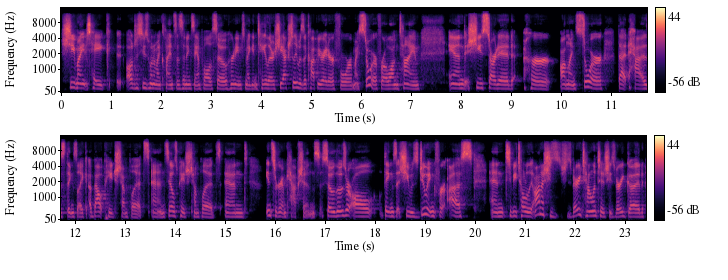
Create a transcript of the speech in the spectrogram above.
she might take, I'll just use one of my clients as an example. So, her name's Megan Taylor. She actually was a copywriter for my store for a long time. And she started her online store that has things like about page templates and sales page templates and Instagram captions. So those are all things that she was doing for us. And to be totally honest, she's she's very talented. She's very good.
